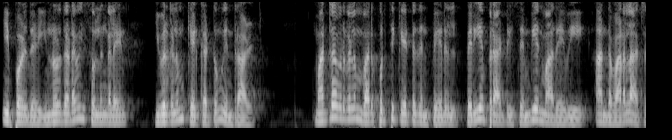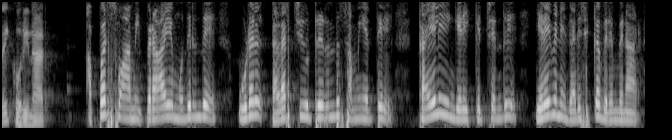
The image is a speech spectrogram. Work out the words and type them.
இப்பொழுது இன்னொரு தடவை சொல்லுங்களேன். இவர்களும் கேட்கட்டும் என்றாள். மற்றவர்களும் வற்புறுத்தி கேட்டதன் பேரில் பெரிய பிராட்டி செம்பியன் மாதேவி அந்த வரலாற்றை கூறினார். அப்பர் சுவாமி பிராய முதிர்ந்து உடல் தளர்ச்சியுற்றிருந்த சமயத்தில் கைலையங்கிரிக்குச் சென்று இறைவனை தரிசிக்க விரும்பினார்.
